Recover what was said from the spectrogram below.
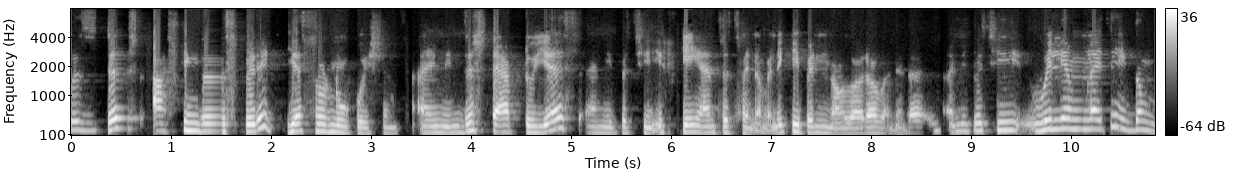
वाज जस्ट आस्किङ द स्पिरिट यस और नो क्वेसन आई मिन जस्ट ट्याप टु यस अनि पछि इफ केही एन्सर छैन भने केही पनि नगर भनेर अनि पछि विलियमलाई चाहिँ एकदम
